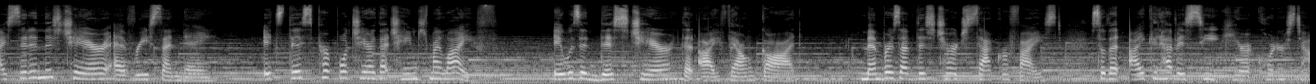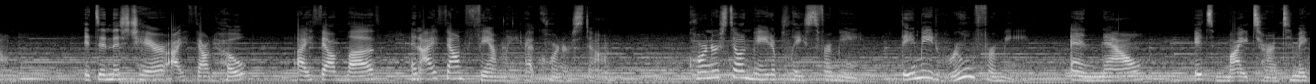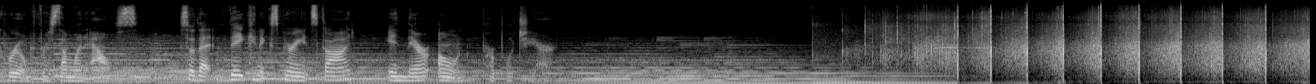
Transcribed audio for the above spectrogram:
I sit in this chair every Sunday. It's this purple chair that changed my life. It was in this chair that I found God. Members of this church sacrificed so that I could have a seat here at Cornerstone. It's in this chair I found hope, I found love, and I found family at Cornerstone. Cornerstone made a place for me. They made room for me. And now it's my turn to make room for someone else so that they can experience God in their own purple chair.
